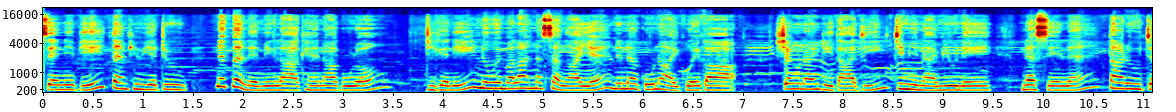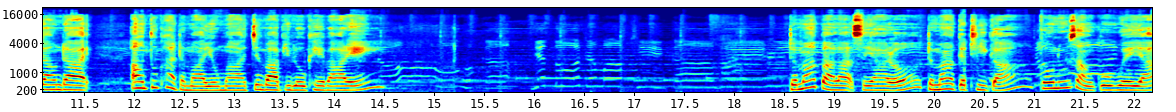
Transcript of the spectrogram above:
ဆယ်နှစ်ပြည့်တန်ဖြူရတုနှစ်ပတ်လည်မင်္ဂလာအခမ်းအနားကိုတော့ဒီကနေ့နိုဝင်ဘာလ25ရက်နေ့နက်9:00နာရီခွဲက ရှမ်းကုန်းတိုင်းဒေသကြီးကြည်မြင့်နိုင်မြို့နယ်နတ်စင်လန်တာရူကျောင်းတိုက်အောင်ဒုက္ခဓမ္မယုံမှာကျင်းပပြုလုပ်ခဲ့ပါတယ်ဓမ္မပါလဆရာတော်ဓမ္မကတိကဂုံလူးဆောင်ကိုပွဲရာ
